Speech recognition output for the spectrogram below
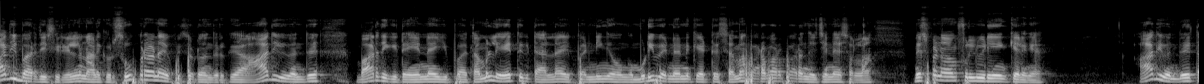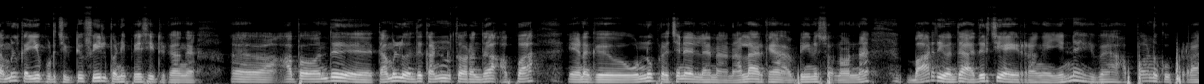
ஆதி பாரதி சீரியலில் நாளைக்கு ஒரு சூப்பரான எபிசோட் வந்திருக்கு. ஆதி வந்து பாரதி கிட்ட என்ன இப்போ தமிழ் ஏற்றுக்கிட்டால இப்போ நீங்கள் உங்கள் முடிவு என்னன்னு கேட்டு செம பரபரப்பாக இருந்துச்சுன்னே சொல்லலாம். மிஸ் பண்ணாமல் ஃபுல் வீடியோயும் கேளுங்கள் ஆதி வந்து தமிழ் கையை பிடிச்சிக்கிட்டு ஃபீல் பண்ணி பேசிகிட்டு இருக்காங்க அப்போ வந்து தமிழ் வந்து கண் திறந்து அப்பா எனக்கு ஒன்றும் பிரச்சனை இல்லை நான் நல்லா இருக்கேன் அப்படின்னு சொன்னோன்னே பாரதி வந்து அதிர்ச்சி ஆயிடுறாங்க. என்ன இவ? அப்பான்னு கூப்பிட்றா?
